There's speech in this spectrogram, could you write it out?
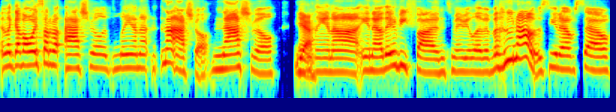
And like I've always thought about Asheville, Atlanta, not Asheville, Nashville, yeah. Atlanta. You know, they would be fun to maybe live in, but who knows, you know? So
